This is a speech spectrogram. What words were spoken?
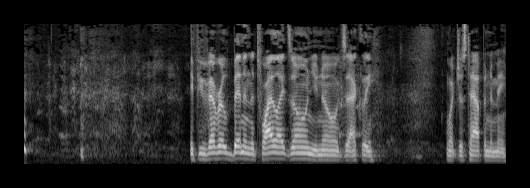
if you've ever been in the twilight zone, you know exactly what just happened to me.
